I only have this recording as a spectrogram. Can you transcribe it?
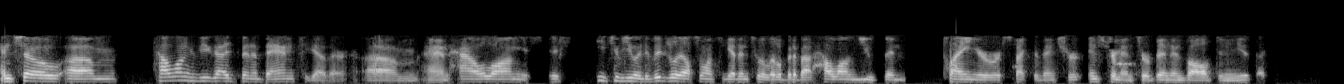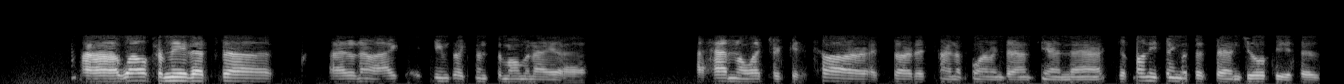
And so, um, how long have you guys been a band together? Um, and how long, if, if each of you individually also wants to get into a little bit about how long you've been playing your respective instru- instruments or been involved in music? Uh, well, for me, that's uh, I don't know. I it seems like since the moment I uh, I had an electric guitar, I started kind of forming bands here and there. The funny thing with this band, Jewel Thief, is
